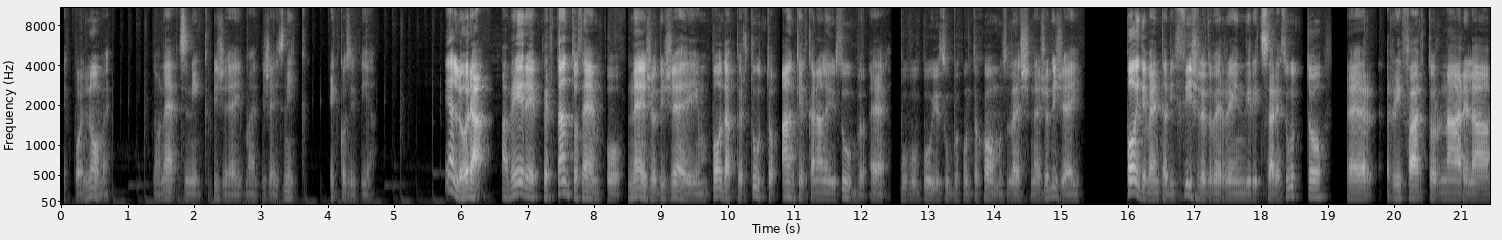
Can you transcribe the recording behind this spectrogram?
e poi il nome. Non è Sneak DJ ma è DJ Sneak e così via. E allora avere per tanto tempo Nejo DJ un po' dappertutto, anche il canale YouTube è www.youtube.com slash Nejo DJ, poi diventa difficile dover reindirizzare tutto, eh, rifar tornare la,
